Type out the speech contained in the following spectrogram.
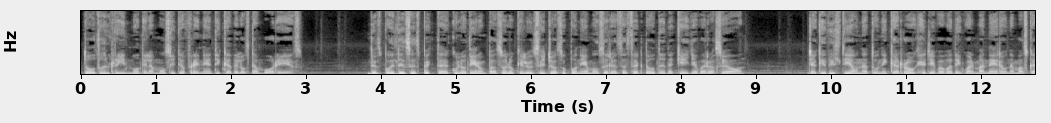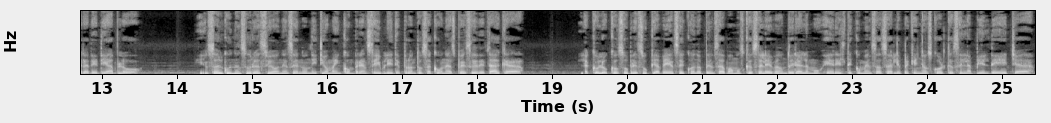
Todo el ritmo de la música frenética de los tambores. Después de ese espectáculo dieron paso a lo que Luis y yo suponíamos era el sacerdote de aquella aberración ya que vestía una túnica roja llevaba de igual manera una máscara de diablo. Hizo algunas oraciones en un idioma incomprensible y de pronto sacó una especie de daga. La colocó sobre su cabeza y cuando pensábamos que se le iba a hundir a la mujer, él te comenzó a hacerle pequeños cortes en la piel de ella.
